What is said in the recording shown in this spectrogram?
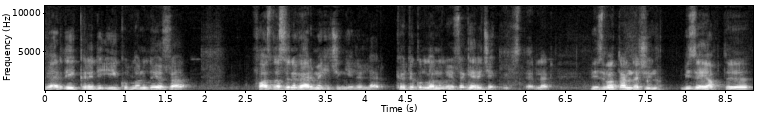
verdiği kredi iyi kullanılıyorsa fazlasını vermek için gelirler. Kötü kullanılıyorsa geri çekmek isterler. Biz vatandaşın bize yaptığı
